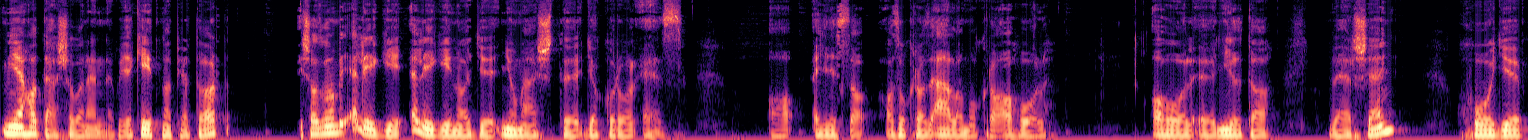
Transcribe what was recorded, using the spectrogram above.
milyen hatása van ennek? Ugye két napja tart, és azt gondolom, hogy eléggé, eléggé nagy nyomást gyakorol ez. A, egyrészt azokra az államokra, ahol, ahol nyílt a verseny, hogy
